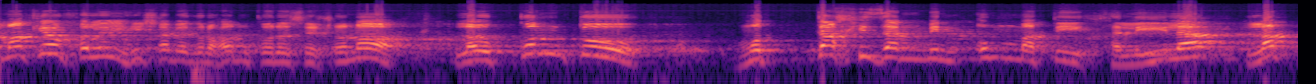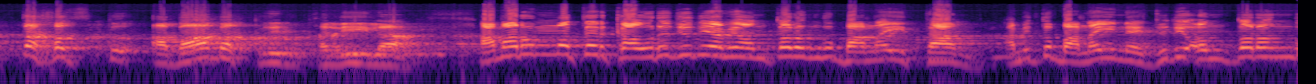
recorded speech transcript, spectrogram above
আমাকেও খলিল হিসাবে গ্রহণ করেছে। শোনো, লাউ কুনতু মুত্তাখিজান উম্মতি খলিলা, লাত্তাখাযতু আবা বকরিন খলিলা। আমার উম্মতের কাউরে যদি আমি অন্তরঙ্গ বানাইতাম, আমি তো বানাই নাই, যদি অন্তরঙ্গ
